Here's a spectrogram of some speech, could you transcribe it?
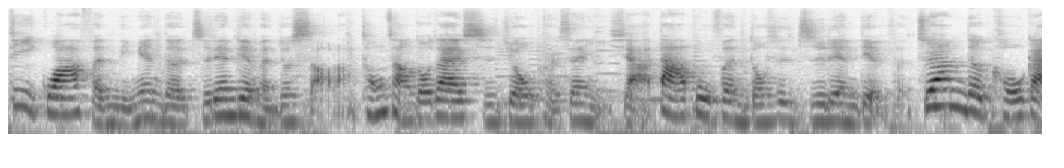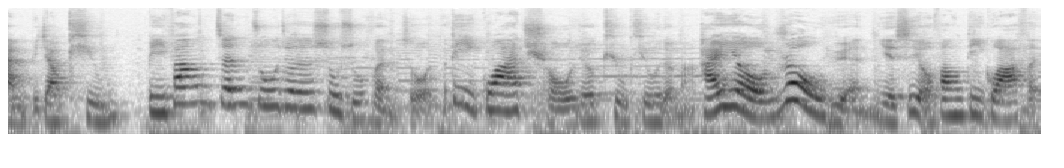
地瓜粉里面的直链淀粉就少了，通常都在十九 percent 以下，大部分都是支链淀粉，所以它们的口感比较 Q。比方珍珠就是素薯粉做的，地瓜球就 QQ 的嘛，还有肉圆也是有放地瓜粉。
